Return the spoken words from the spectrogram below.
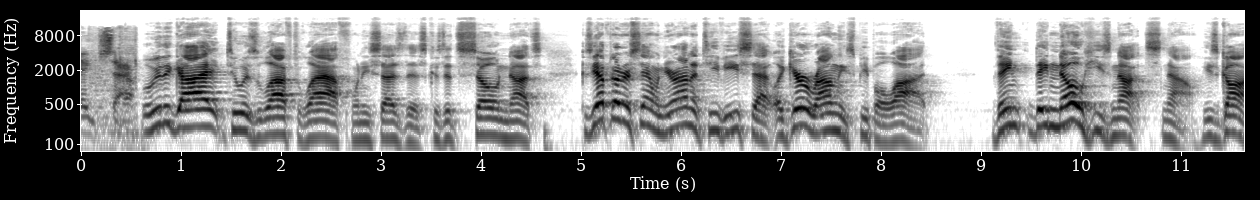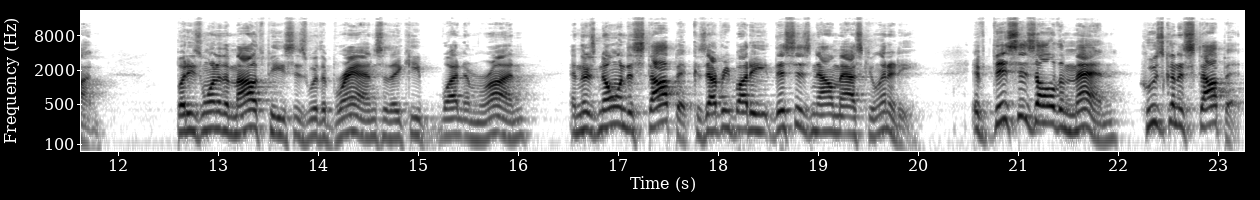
Exactly. Look at the guy to his left laugh when he says this because it's so nuts. Because you have to understand when you're on a TV set, like you're around these people a lot. They they know he's nuts now. He's gone. But he's one of the mouthpieces with a brand, so they keep letting him run. And there's no one to stop it because everybody, this is now masculinity. If this is all the men, who's going to stop it?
